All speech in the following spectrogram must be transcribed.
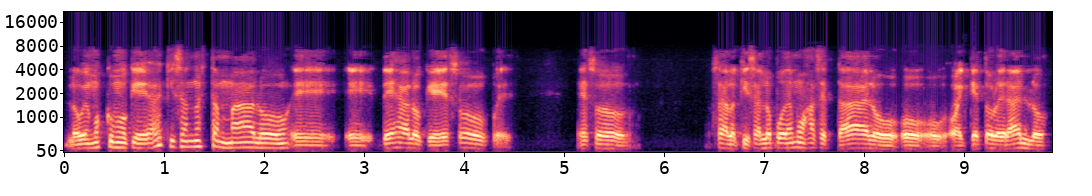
lo vemos como que ah, quizás no es tan malo, eh, eh, déjalo que eso, pues, eso, o sea, quizás lo podemos aceptar o, o, hay que tolerarlo.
